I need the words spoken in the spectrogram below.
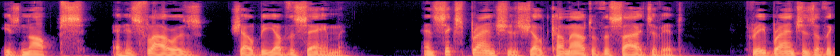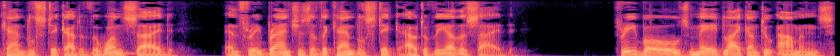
his knops, and his flowers shall be of the same. And six branches shall come out of the sides of it, three branches of the candlestick out of the one side, and three branches of the candlestick out of the other side. Three bowls made like unto almonds,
